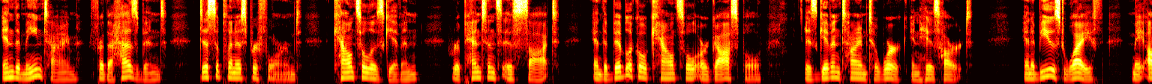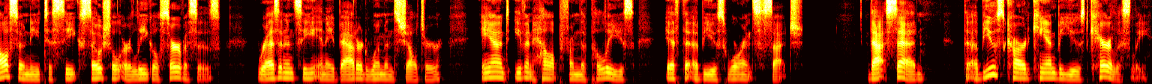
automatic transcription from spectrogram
In the meantime, for the husband, discipline is performed, counsel is given, repentance is sought, and the biblical counsel or gospel is given time to work in his heart. An abused wife may also need to seek social or legal services, residency in a battered women's shelter, and even help from the police if the abuse warrants such. That said, the abuse card can be used carelessly.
